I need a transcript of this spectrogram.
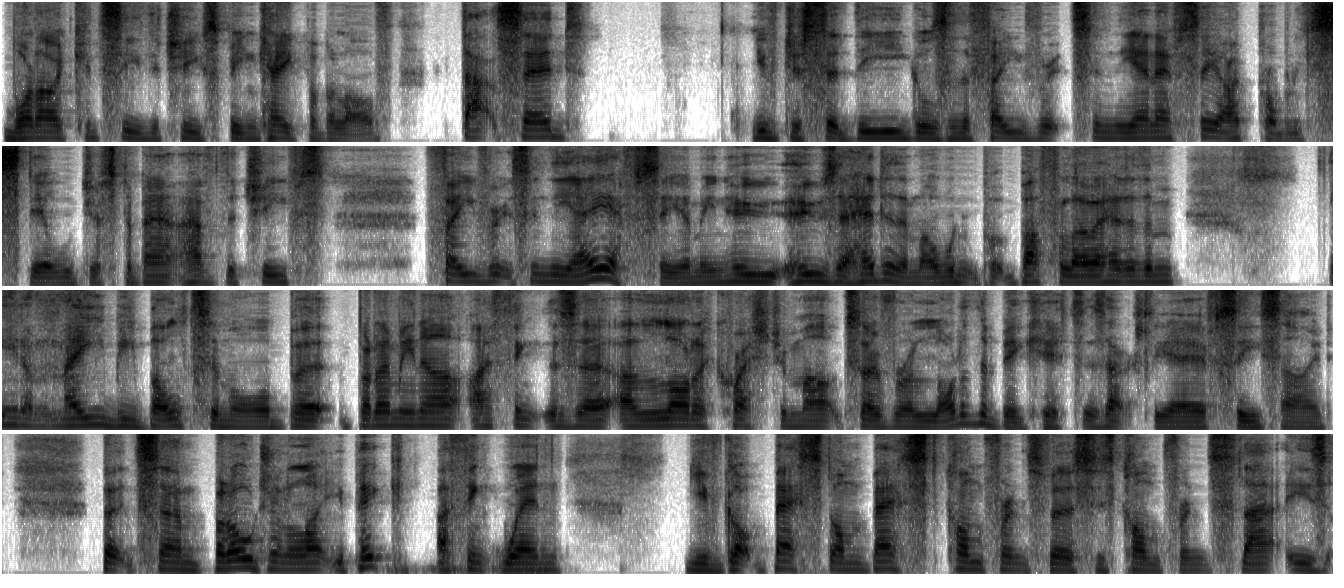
what I could see the Chiefs being capable of. That said, you've just said the Eagles are the favourites in the NFC. I probably still just about have the Chiefs favourites in the AFC. I mean, who who's ahead of them? I wouldn't put Buffalo ahead of them you know, maybe Baltimore, but but I mean, I, I think there's a, a, lot of question marks over a lot of the big hitters, actually AFC side. But um, but Aldrin, I like your pick. I think when you've got best on best conference versus conference, that is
